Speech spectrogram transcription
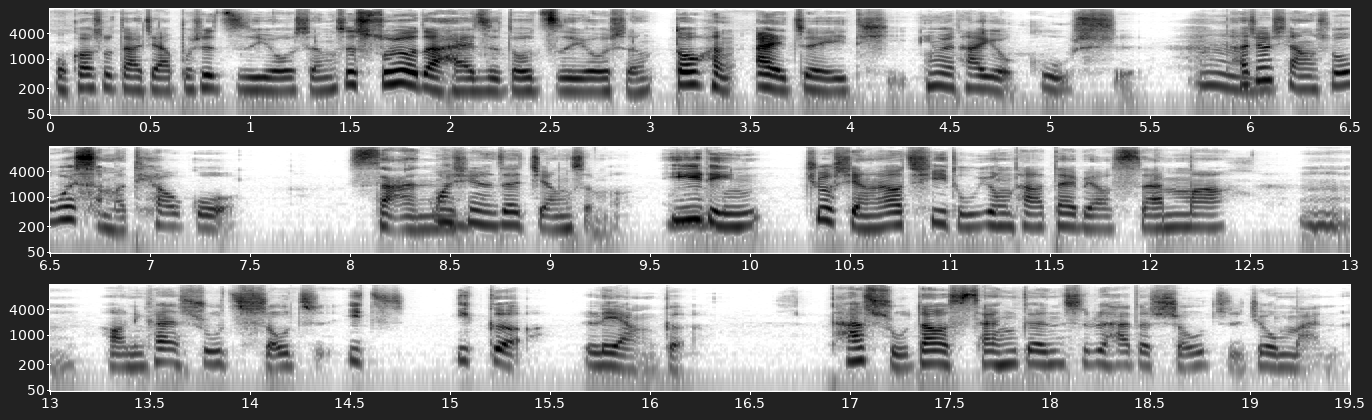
我告诉大家，不是资优生，是所有的孩子都资优生，都很爱这一题，因为他有故事。嗯，他就想说，为什么跳过三？外星人在讲什么？一、嗯、零就想要企图用它代表三吗？嗯，好，你看数手指，一一个两个，他数到三根，是不是他的手指就满了？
